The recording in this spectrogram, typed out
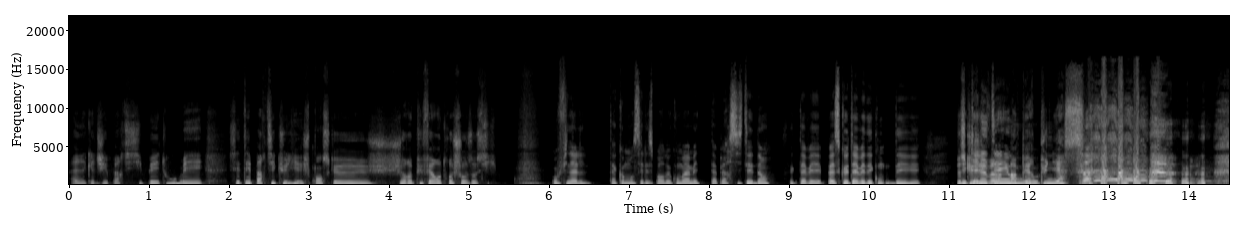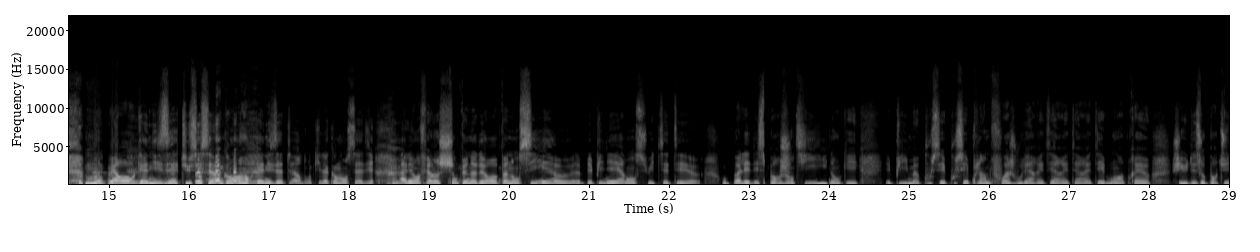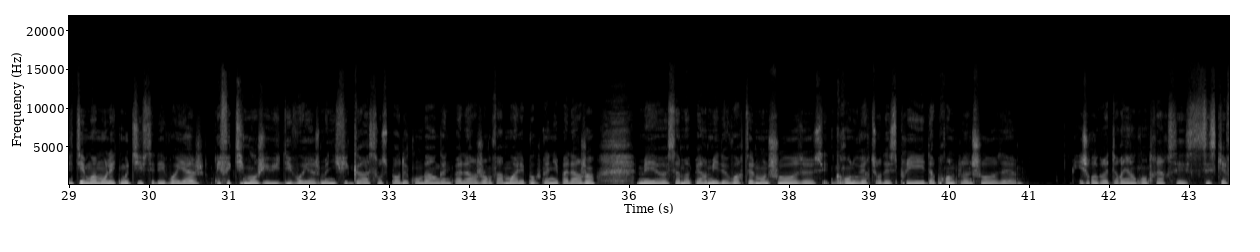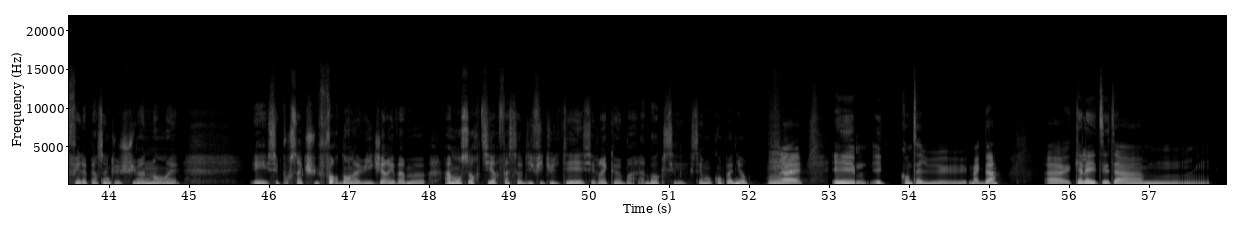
à laquelle j'ai participé et tout. Mais c'était particulier. Je pense que j'aurais pu faire autre chose aussi. Au final, tu as commencé les sports de combat, mais tu as persisté dedans. C'est que avais, parce que tu avais des parce que j'avais un père pugnace. Mon père organisait, tu sais, c'est un grand organisateur, donc il a commencé à dire allez, on va faire un championnat d'Europe à Nancy, euh, la pépinière. Ensuite, c'était euh, au Palais des Sports Gentilly. Donc, et, puis il m'a poussé, poussé plein de fois. Je voulais arrêter, arrêter, arrêter. Bon, après, euh, j'ai eu des opportunités. Moi, mon leitmotiv, c'est des voyages. Effectivement, j'ai eu des voyages magnifiques grâce au sport de combat. On gagne pas d'argent. Enfin, moi, à l'époque, je gagnais pas d'argent, mais ça m'a permis de voir tellement de choses. C'est une grande ouverture d'esprit, d'apprendre plein de choses. Et je regrette rien, au contraire, c'est ce qui a fait la personne que je suis maintenant. Et, et c'est pour ça que je suis forte dans la vie, que j'arrive à m'en à sortir face aux difficultés. C'est vrai que bah, la boxe, c'est mon compagnon. Ouais. Et, quand tu as eu Magda, euh, quelle a été ta,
